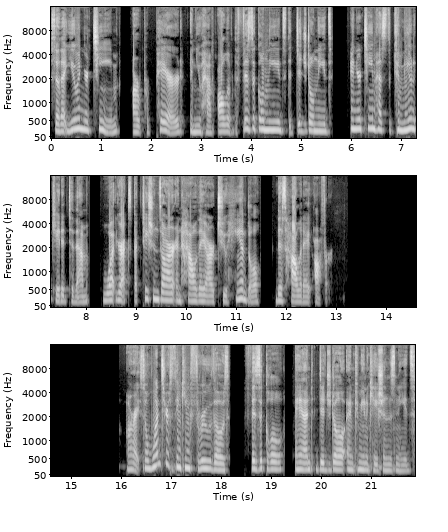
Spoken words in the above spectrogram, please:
so that you and your team are prepared and you have all of the physical needs, the digital needs, and your team has communicated to them what your expectations are and how they are to handle this holiday offer. All right, so once you're thinking through those physical and digital and communications needs,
